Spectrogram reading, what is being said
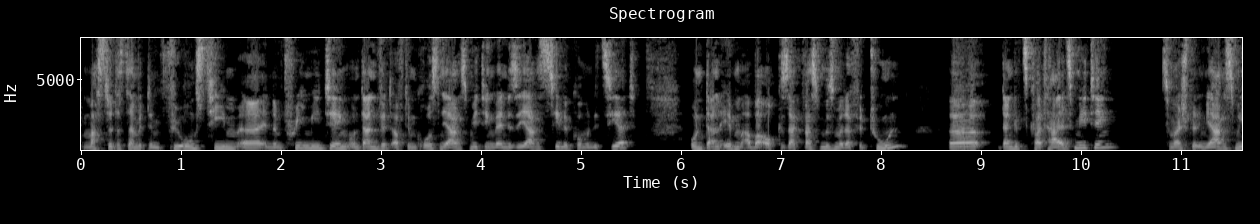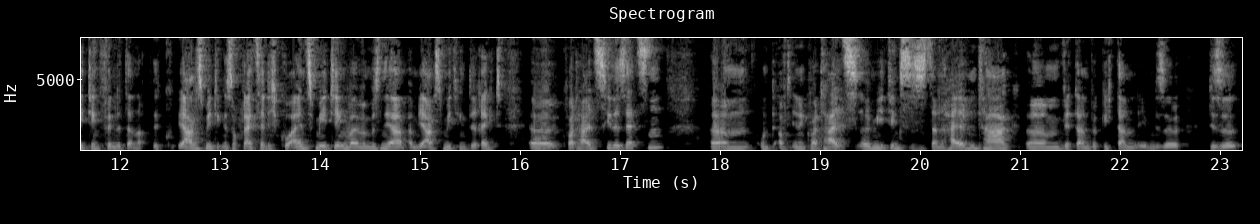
machst du das dann mit dem Führungsteam äh, in einem Pre-Meeting und dann wird auf dem großen Jahresmeeting werden diese Jahresziele kommuniziert und dann eben aber auch gesagt, was müssen wir dafür tun. Äh, dann gibt's Quartalsmeeting. Zum Beispiel im Jahresmeeting findet dann, Jahresmeeting ist auch gleichzeitig Q1-Meeting, weil wir müssen ja am Jahresmeeting direkt äh, Quartalsziele setzen. Ähm, und auf, in den Quartalsmeetings ist es dann einen halben Tag, ähm, wird dann wirklich dann eben diese, diese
